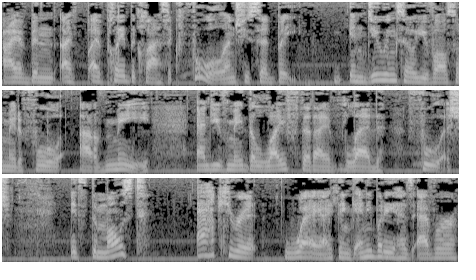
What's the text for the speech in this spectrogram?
I have been I've, I've played the classic fool. And she said but in doing so you've also made a fool out of me and you've made the life that I've led foolish it's the most accurate way I think anybody has ever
